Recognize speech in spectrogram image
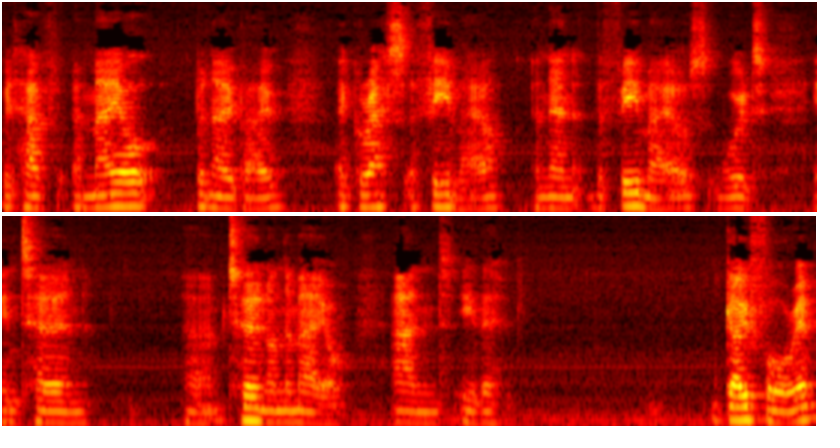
we'd have a male bonobo aggress a female, and then the females would in turn um, turn on the male and either go for him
